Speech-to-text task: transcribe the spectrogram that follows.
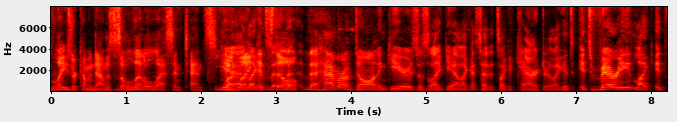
laser coming down. This is a little less intense, Yeah, but like, it's the, still the, the Hammer of Dawn and Gears is like yeah, like I said, it's like a character. Like it's it's very like it's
